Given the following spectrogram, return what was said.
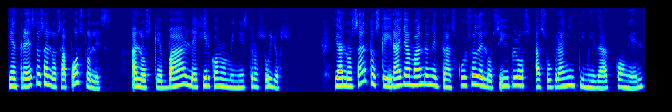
y entre estos a los apóstoles, a los que va a elegir como ministros suyos, y a los santos que irá llamando en el transcurso de los siglos a su gran intimidad con Él,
